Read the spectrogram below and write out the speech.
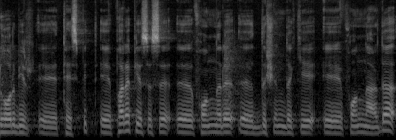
Doğru bir e, tespit. E, Para piyasası e, fonları dışındaki fonlarda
